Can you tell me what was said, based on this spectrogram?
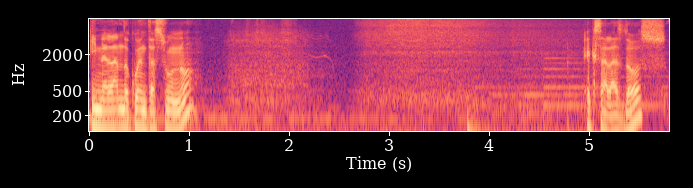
Inhalando cuentas 1. Exhalas 2.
